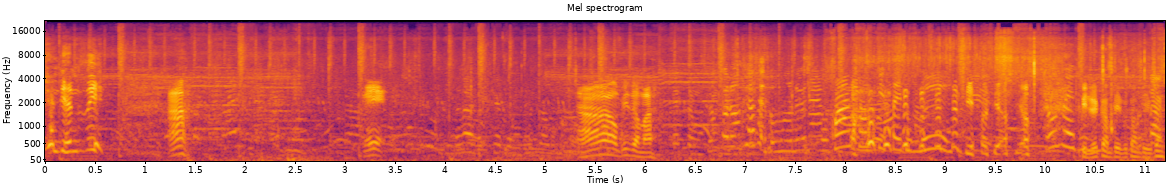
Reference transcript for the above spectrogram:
เย็นๆสิ อะ นี่ อ้าว พี่เสือมา ก็ต้องเชื่อใส่ถุงมือด้วยนะพ่อต้องกินใส่ถุงมือเดี๋ยวเดี๋ยวเดี๋ยวปิดไว้ก่อนปิดไว้ก่อนปิดไว้ก่อน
